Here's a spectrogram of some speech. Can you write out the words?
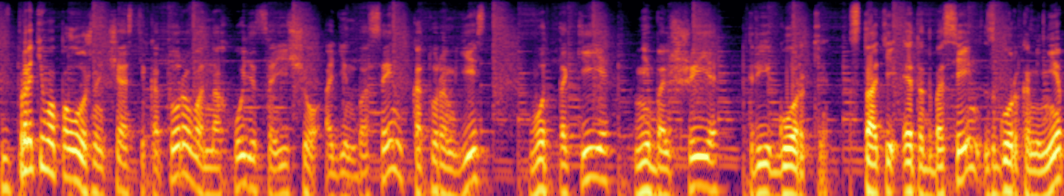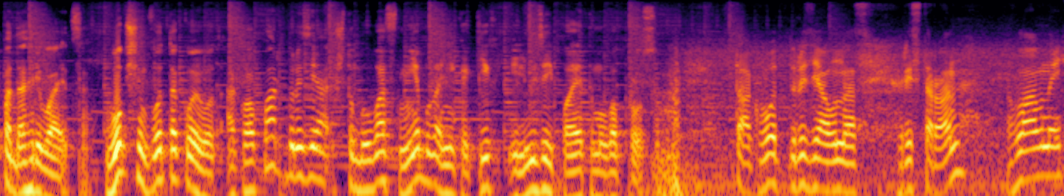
в противоположной части которого находится еще один бассейн, в котором есть вот такие небольшие три горки. Кстати, этот бассейн с горками не подогревается. В общем, вот такой вот аквапарк, друзья, чтобы у вас не было никаких иллюзий по этому вопросу. Так, вот, друзья, у нас ресторан главный.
